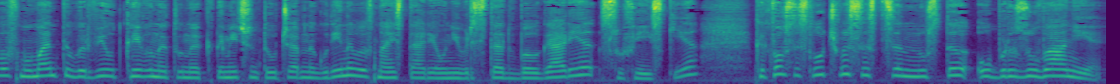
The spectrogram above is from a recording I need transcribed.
В момента върви откриването на академичната учебна година в най-стария университет в България, Софийския. Какво се случва с ценността образование?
